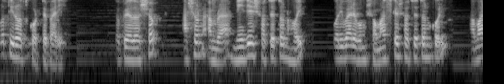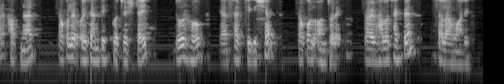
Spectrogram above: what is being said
প্রতিরোধ করতে পারি। তো প্রিয় দর্শক, আসুন আমরা নিজে সচেতন হই, পরিবার এবং সমাজকে সচেতন করি। আমার, আপনার সকলের ঐকান্তিক প্রচেষ্টায় দূর হোক ক্যান্সার চিকিৎসা সকল অন্তরে। সবাই ভালো থাকবেন। সালামু আলাইকুম।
